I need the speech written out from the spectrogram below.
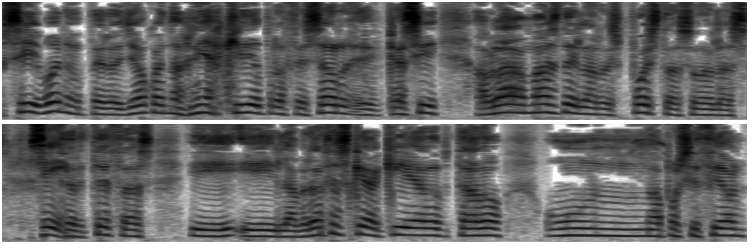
sí, bueno, pero yo cuando venía aquí de profesor eh, casi hablaba más de las respuestas o de las certezas y, y la verdad es que aquí he adoptado una posición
